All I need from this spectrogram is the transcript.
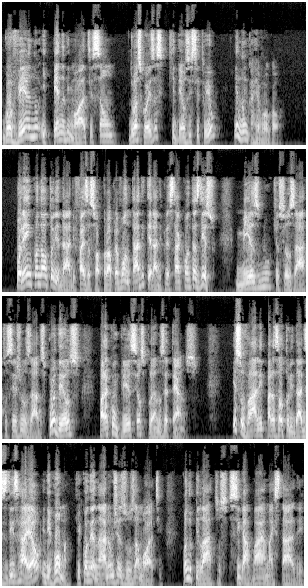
Governo e pena de morte são Duas coisas que Deus instituiu e nunca revogou. Porém, quando a autoridade faz a sua própria vontade, terá de prestar contas disso, mesmo que os seus atos sejam usados por Deus para cumprir seus planos eternos. Isso vale para as autoridades de Israel e de Roma, que condenaram Jesus à morte. Quando Pilatos se gabar mais tarde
